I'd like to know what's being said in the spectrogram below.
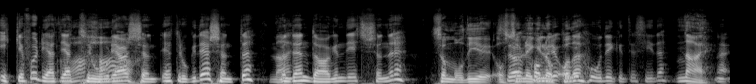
Ikke fordi at jeg Aha. tror de har skjønt Jeg tror ikke de har skjønt det, Nei. men den dagen de skjønner det, Så må de også så legge de lokk på det? overhodet ikke til å si det. Nei. Nei.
